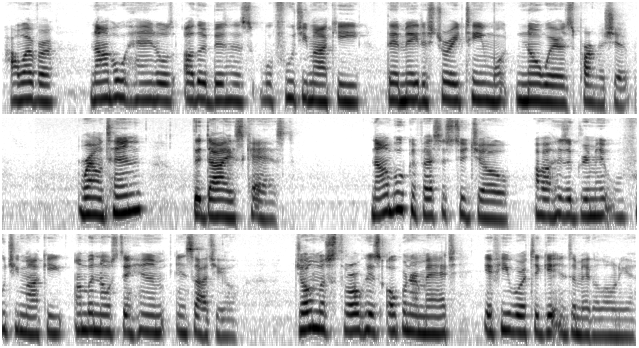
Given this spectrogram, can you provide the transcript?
However, Nambu handles other business with Fujimaki that may destroy Team Nowhere's partnership. Round 10, the die is cast. Nambu confesses to Joe about his agreement with Fujimaki unbeknownst to him and Sachio. Joe must throw his opener match if he were to get into Megalonia.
